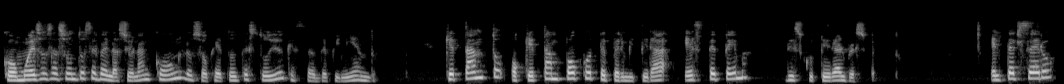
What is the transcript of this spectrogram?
¿Cómo esos asuntos se relacionan con los objetos de estudio que estás definiendo? ¿Qué tanto o qué tan poco te permitirá este tema discutir al respecto? El tercero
